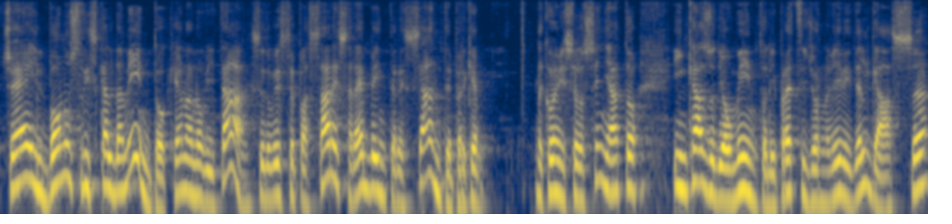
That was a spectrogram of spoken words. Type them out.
C'è il bonus riscaldamento, che è una novità, se dovesse passare sarebbe interessante, perché, come mi sono segnato, in caso di aumento dei prezzi giornalieri del gas,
